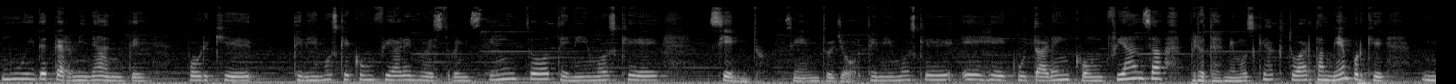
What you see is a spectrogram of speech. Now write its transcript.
muy determinante porque tenemos que confiar en nuestro instinto, tenemos que, siento, siento yo, tenemos que ejecutar en confianza, pero tenemos que actuar también porque mm,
